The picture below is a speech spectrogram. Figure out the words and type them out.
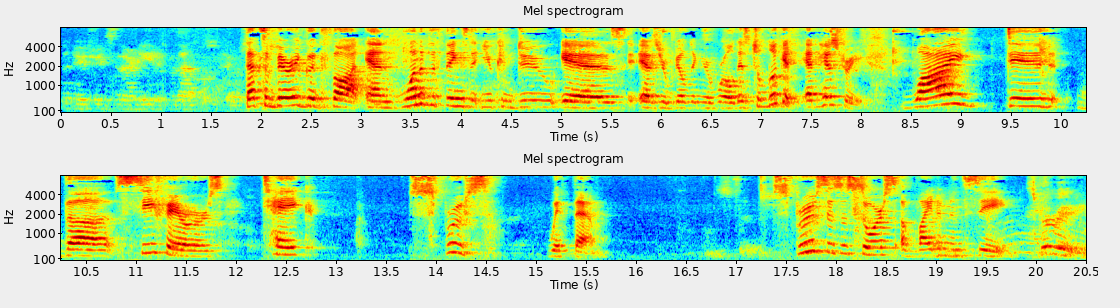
the nutrients that are needed for that particular That's a very good thought. And one of the things that you can do is, as you're building your world, is to look at, at history. Why did the seafarers take spruce with them? Spruce is a source of vitamin C. Scurvy.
